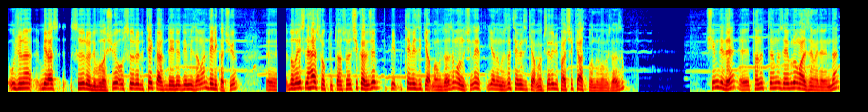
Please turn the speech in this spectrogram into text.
ucuna biraz sığır ödü bulaşıyor. O sığır ödü tekrar değdirdiğimiz zaman delik açıyor. E, Dolayısıyla her soktuktan sonra çıkarınca bir temizlik yapmamız lazım. Onun için de yanımızda temizlik yapmak üzere bir parça kağıt bulundurmamız lazım. Şimdi de e, tanıttığımız Ebru malzemelerinden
